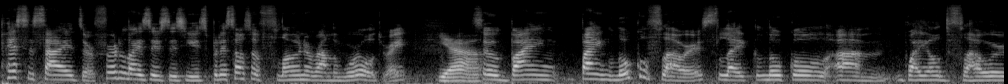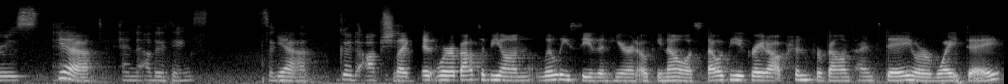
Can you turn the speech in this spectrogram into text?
pesticides or fertilizers is used, but it's also flown around the world, right? Yeah. So buying buying local flowers, like local um, wild flowers, and, yeah, and other things. yeah good option. Like it, we're about to be on lily season here in Okinawa, so that would be a great option for Valentine's Day or White Day,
